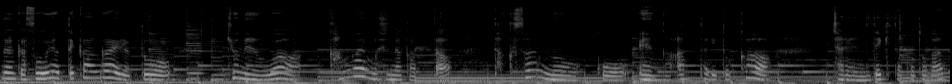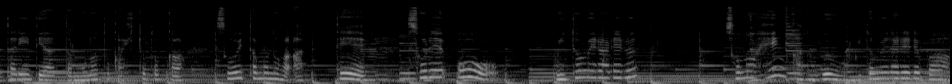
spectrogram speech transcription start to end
なんかそうやって考えると去年は考えもしなかったたくさんのこう縁があったりとかチャレンジできたことがあったり出会ったものとか人とかそういったものがあってそれを認められるその変化の分を認められれば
